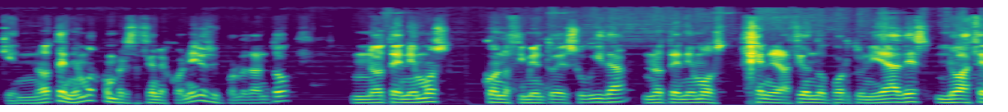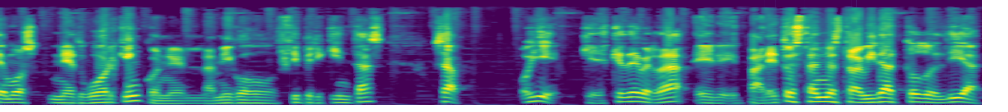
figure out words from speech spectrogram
que no tenemos conversaciones con ellos y por lo tanto no tenemos conocimiento de su vida, no tenemos generación de oportunidades, no hacemos networking con el amigo Cipri Quintas. O sea, oye, que es que de verdad Pareto está en nuestra vida todo el día.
